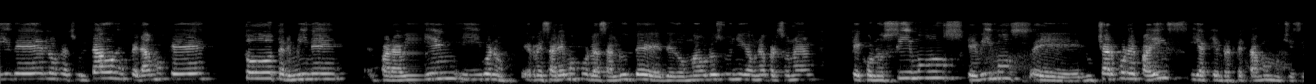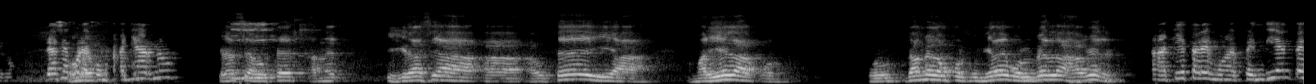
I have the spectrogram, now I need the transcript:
y de los resultados. Esperamos que todo termine para bien y bueno, rezaremos por la salud de, de don Mauro Zúñiga, una persona que conocimos, que vimos eh, luchar por el país y a quien respetamos muchísimo. Gracias por acompañarnos. Gracias a usted, Anet, y gracias a, usted y a Mariela por, por darme la oportunidad de volverlas a ver. Aquí estaremos pendientes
